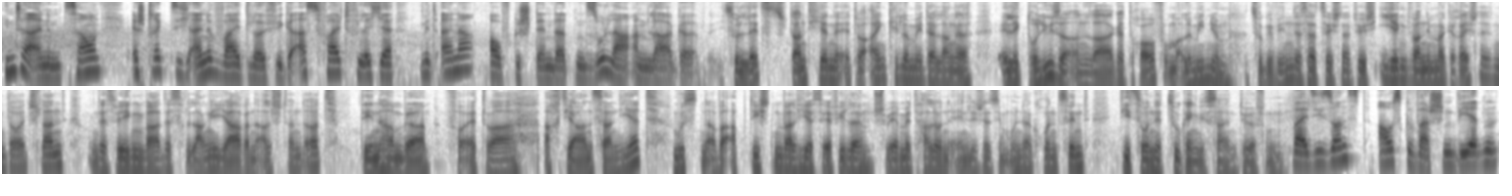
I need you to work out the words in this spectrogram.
Hinter einem Zaun erstreckt sich eine weitläufige Asphaltfläche mit einer aufgeständerten Solaranlage. Zuletzt stand hier eine etwa ein Kilometer lange Elektrolyseanlage drauf, um Aluminium zu gewinnen. Das hat sich natürlich irgendwann immer gerechnet in Deutschland und deswegen war das lange Jahre ein Altstandort. Den haben wir vor etwa acht Jahren saniert, mussten aber abdichten, weil hier sehr viele Schwermetalle und ähnliches im Untergrund sind, die so nicht zugänglich sein dürfen. Weil sie sonst ausgewaschen werden,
